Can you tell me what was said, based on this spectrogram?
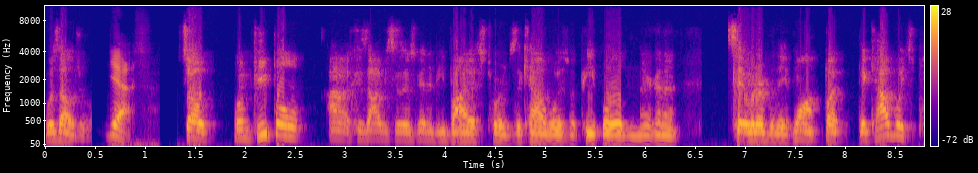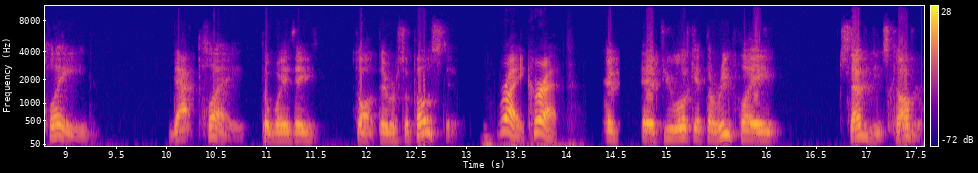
was eligible. yes, So when people, because obviously there's going to be bias towards the Cowboys with people, and they're going to say whatever they want. But the Cowboys played that play the way they thought they were supposed to. right. Correct. If if you look at the replay, 70's covered.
